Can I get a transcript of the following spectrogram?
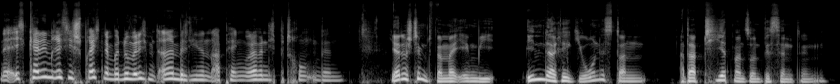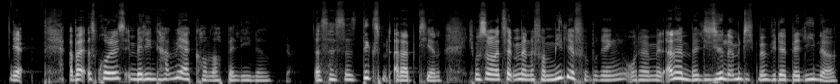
Ne, ich kann ihn richtig sprechen, aber nur, wenn ich mit anderen Berlinern abhänge oder wenn ich betrunken bin. Ja, das stimmt. Wenn man irgendwie in der Region ist, dann adaptiert man so ein bisschen den. Aber das Problem ist, in Berlin haben wir ja kaum noch Berliner. Ja. Das heißt, das ist nichts mit adaptieren. Ich muss mal Zeit mit meiner Familie verbringen oder mit anderen Berlinern, damit ich mal wieder Berliner.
